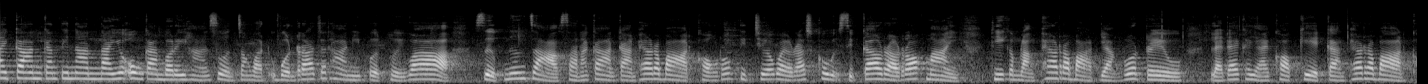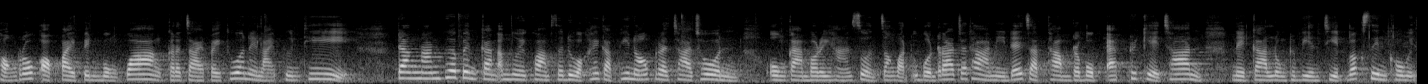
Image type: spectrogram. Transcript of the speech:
ายการกันตินันนายกองค์การบริหารส่วนจังหวัดอุบลราชธานีเปิดเผยว่า สืบเนื่องจากสถานการณ์การแพร่ระบาดของโรคติดเชื้อไวรัสโควิด -19 ระลอกใหม่ ที่กำลังแพร่ระบาดอย่างรวดเร็ว และได้ขยายขอบเขตการแพร่ระบาดของโรคออกไปเป็นวงกว้าง กระจายไปทั่วในหลายพื้นที่ ดังนั้นเพื่อเป็นการอำนวยความสะดวกให้กับพี่น้องประชาชน องค์การบริหารส่วนจังหวัดอุบลราชธานีได้จัดทำระบบแอปพลิเคชัน ในการลงทะเบียนฉีดวัคซีนโควิด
